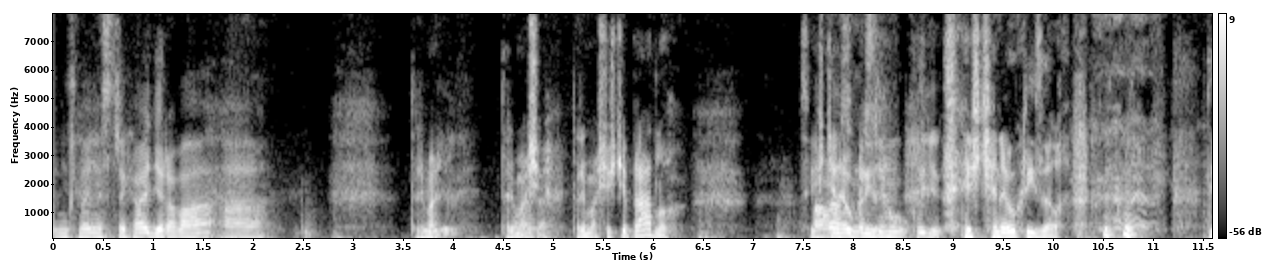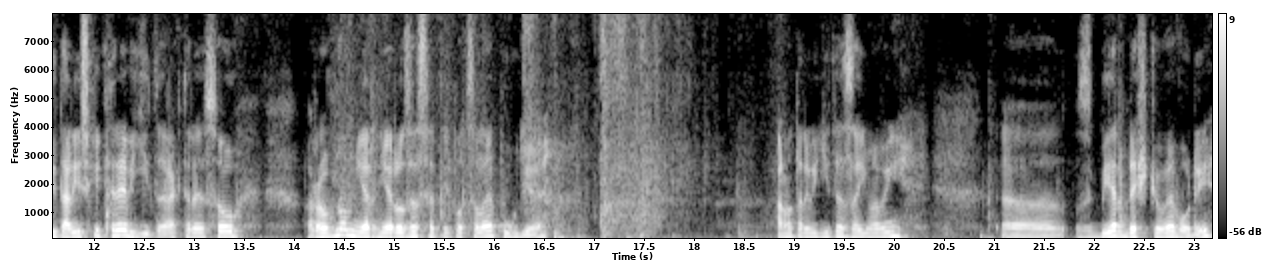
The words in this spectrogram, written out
e, nicméně střecha je děravá a... Tady, má, tady, máš, tady máš ještě prádlo. Jsi ještě neuklízel. ještě neuklízel. Ty talířky, které vidíte a které jsou rovnoměrně rozesety po celé půdě. Ano, tady vidíte zajímavý uh, sběr dešťové vody.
